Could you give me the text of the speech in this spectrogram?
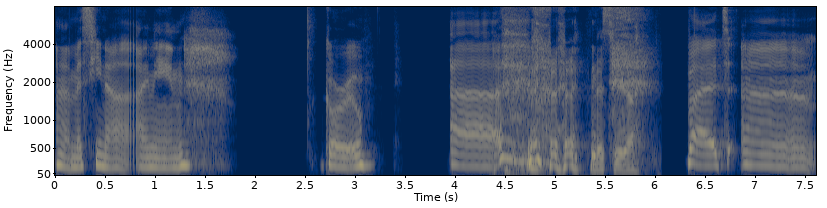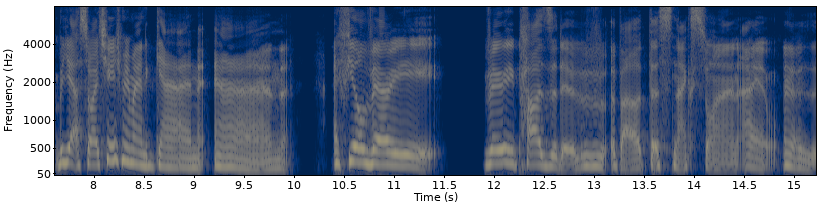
uh, Miss Hina. I mean, Gorou. Uh, Miss Hina. but um but yeah so i changed my mind again and i feel very very positive about this next one i uh,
